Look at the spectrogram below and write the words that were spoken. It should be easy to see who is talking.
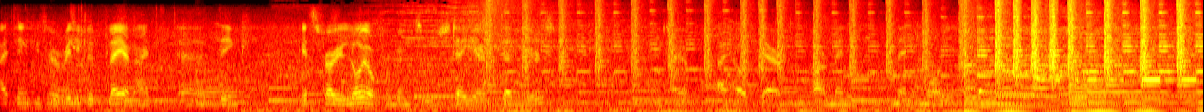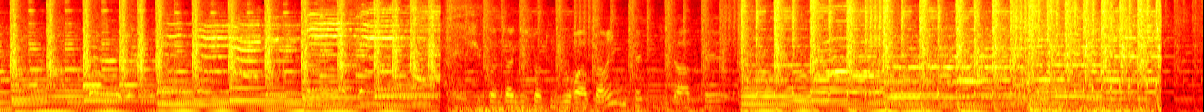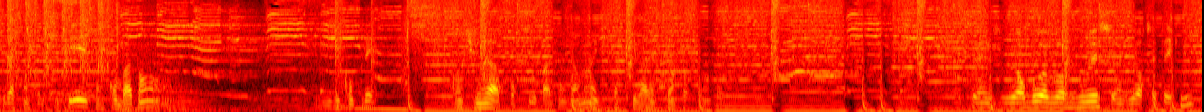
Speaker 1: I think he's a really good player, and I uh, think it's very loyal for him to stay here 10 years. And I, I hope there are many, many more.
Speaker 2: Et je suis content qu'il soit toujours à Paris en fait, 10 ans après.
Speaker 3: C'est la simplicité, c'est un combattant. il est complet. Continuez à apporter au Paris Saint-Germain et j'espère qu'il va rester encore longtemps.
Speaker 2: C'est un joueur beau à avoir joué, c'est un joueur très technique.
